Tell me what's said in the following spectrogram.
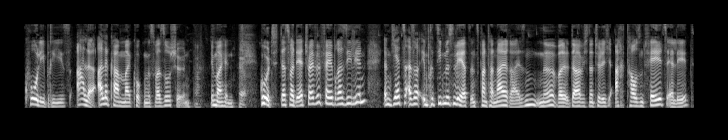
Kolibris, alle, alle kamen mal gucken. Es war so schön. Ach, Immerhin. Ja. Gut, das war der Travel Fail Brasilien. Und jetzt, also im Prinzip müssen wir jetzt ins Pantanal reisen, ne, weil da habe ich natürlich 8000 Fails erlebt.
